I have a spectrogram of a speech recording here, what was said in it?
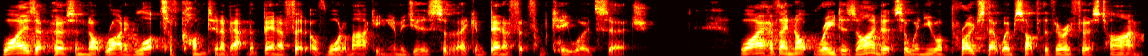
Why is that person not writing lots of content about the benefit of watermarking images so that they can benefit from keyword search? Why have they not redesigned it so when you approach that website for the very first time,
